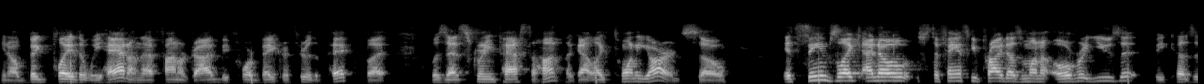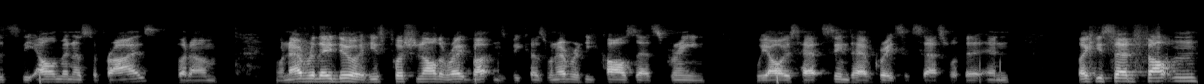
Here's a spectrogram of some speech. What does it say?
you know, big play that we had on that final drive before Baker threw the pick. But was that screen pass to Hunt that got like 20 yards. So it seems like I know Stefanski probably doesn't want to overuse it because it's the element of surprise. But um, whenever they do it, he's pushing all the right buttons because whenever he calls that screen, we always have, seem to have great success with it. And like you said, Felton.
